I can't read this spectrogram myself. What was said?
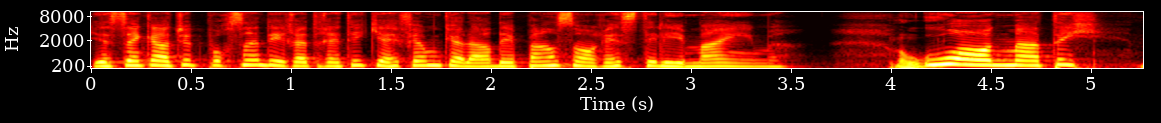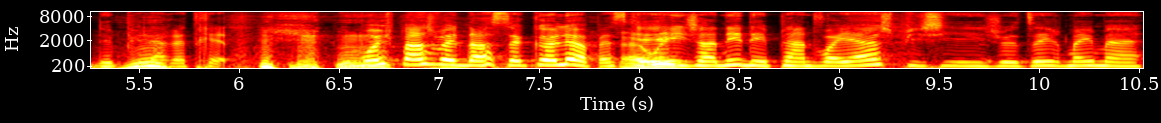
Il y a 58% des retraités qui affirment que leurs dépenses sont restées les mêmes Oh. ou ont augmenté depuis la retraite. Moi, je pense que je vais être dans ce cas-là parce Ah que oui. j'en ai des plans de voyage, puis je veux dire, même à,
